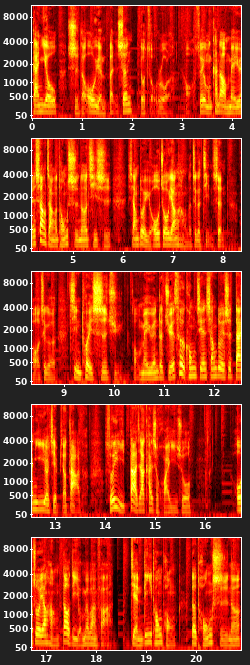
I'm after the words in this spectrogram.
担忧使得欧元本身又走弱了，哦，所以我们看到美元上涨的同时呢，其实相对于欧洲央行的这个谨慎，哦，这个进退失据，哦，美元的决策空间相对是单一而且比较大的，所以大家开始怀疑说，欧洲央行到底有没有办法减低通膨的同时呢，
